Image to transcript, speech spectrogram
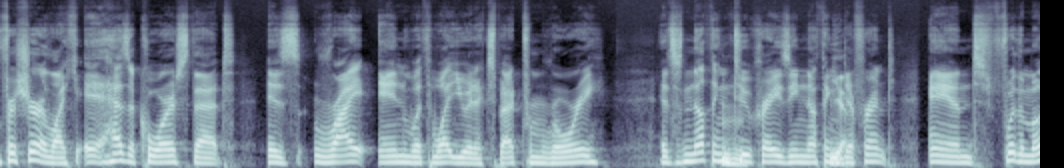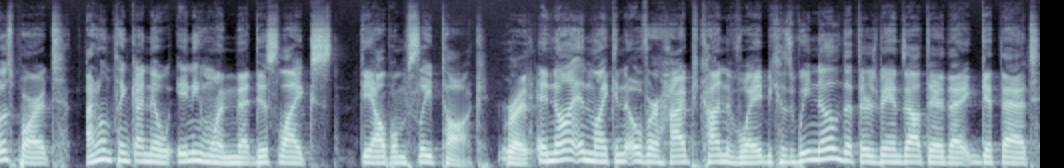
For sure, like it has a chorus that is right in with what you would expect from Rory. It's nothing too crazy, nothing Yeah. different. And for the most part, I don't think I know anyone that dislikes the album Sleep Talk. Right. and not in like an overhyped kind of way because we know that there's bands out there that get that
